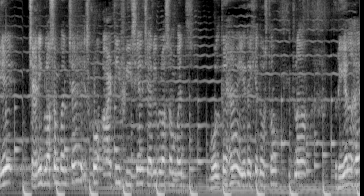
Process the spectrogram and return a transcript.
ये चेरी ब्लॉसम बंच है, इसको आर्टिफिशियल चेरी ब्लॉसम बंच बोलते हैं। ये देखिए दोस्तों कितना रियल है,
